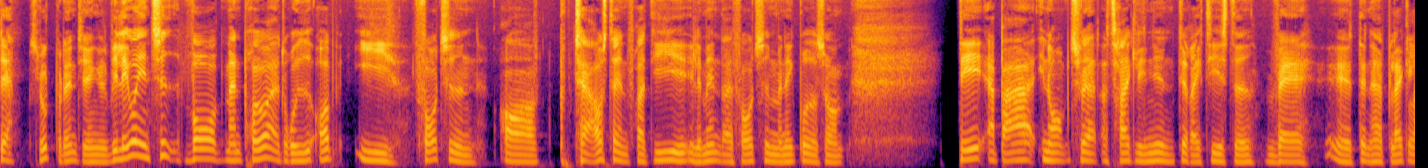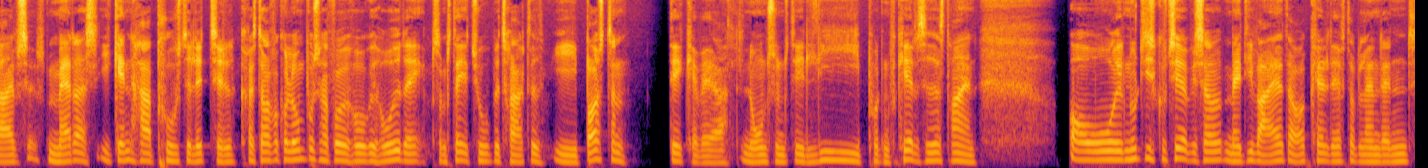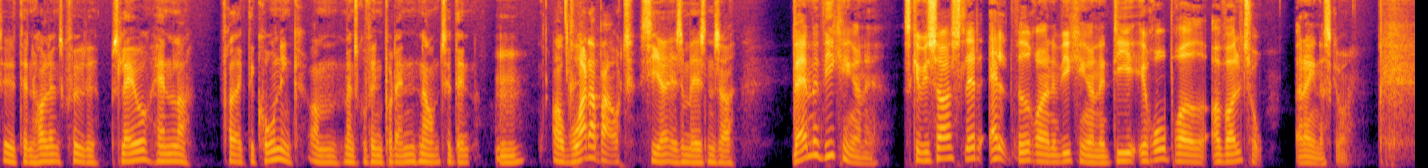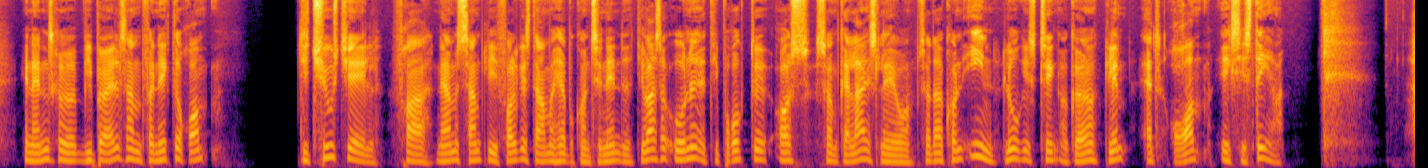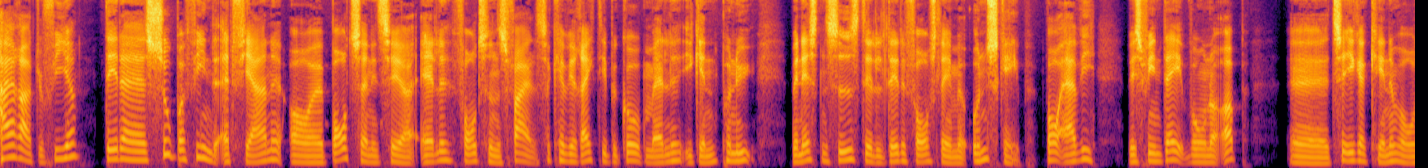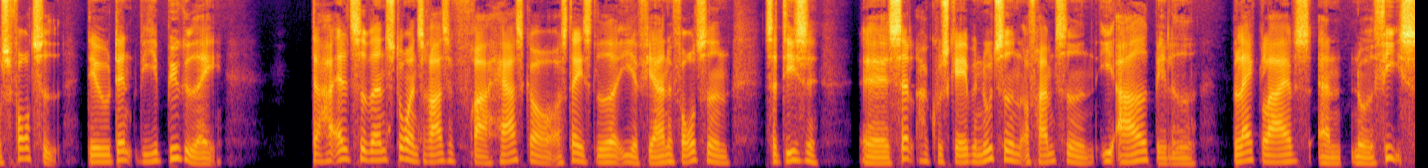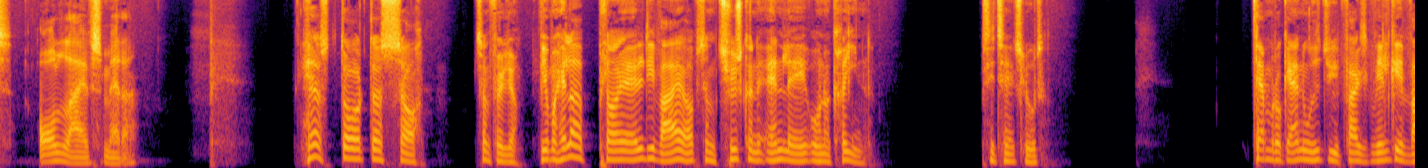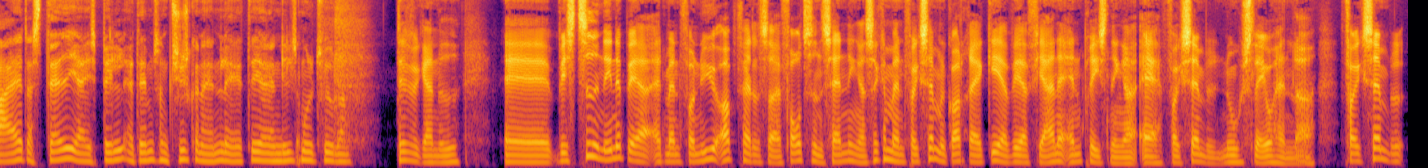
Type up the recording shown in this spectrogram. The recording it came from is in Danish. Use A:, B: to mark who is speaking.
A: Ja, slut på den jingle. Vi lever i en tid, hvor man prøver at rydde op i fortiden og tage afstand fra de elementer af fortiden, man ikke bryder sig om. Det er bare enormt svært at trække linjen det rigtige sted, hvad øh, den her Black Lives Matters igen har pustet lidt til. Christopher Columbus har fået hugget hovedet af som statue betragtet i Boston. Det kan være, nogen synes, det er lige på den forkerte side af stregen. Og øh, nu diskuterer vi så med de veje, der er opkaldt efter blandt andet øh, den hollandsk fødte slavehandler Frederik de Koning, om man skulle finde på et andet navn til den. Mm. Og what about, siger sms'en så.
B: Hvad med vikingerne? Skal vi så også slet alt vedrørende vikingerne? De erobrede og voldtog, er der en, der skriver.
A: En anden skriver, vi bør alle sammen fornægte Rom. De tyvstjal fra nærmest samtlige folkestammer her på kontinentet. De var så onde, at de brugte os som galejslaver. Så der er kun én logisk ting at gøre. Glem, at Rom eksisterer.
B: Hej Radio 4. Det er da super fint at fjerne og øh, bortsanitere alle fortidens fejl, så kan vi rigtig begå dem alle igen på ny vil næsten sidestille dette forslag med ondskab. Hvor er vi, hvis vi en dag vågner op øh, til ikke at kende vores fortid? Det er jo den, vi er bygget af. Der har altid været en stor interesse fra herskere og statsledere i at fjerne fortiden, så disse øh, selv har kunne skabe nutiden og fremtiden i eget billede. Black lives er noget fis. All lives matter.
A: Her står der så som følger. Vi må hellere pløje alle de veje op, som tyskerne anlagde under krigen. Citat slut. Der må du gerne uddybe faktisk, hvilke veje, der stadig er i spil af dem, som tyskerne anlagde. Det er jeg en lille smule tvivl om.
B: Det vil jeg gerne vide. Øh, hvis tiden indebærer, at man får nye opfattelser af fortidens handlinger, så kan man for eksempel godt reagere ved at fjerne anprisninger af for eksempel nu slavehandlere. For eksempel,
